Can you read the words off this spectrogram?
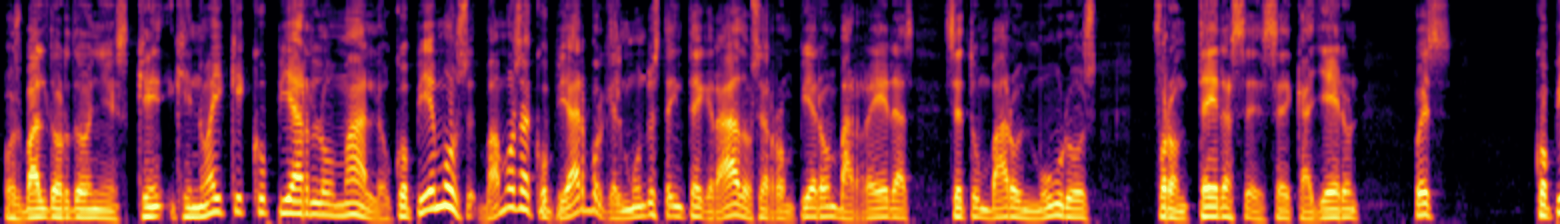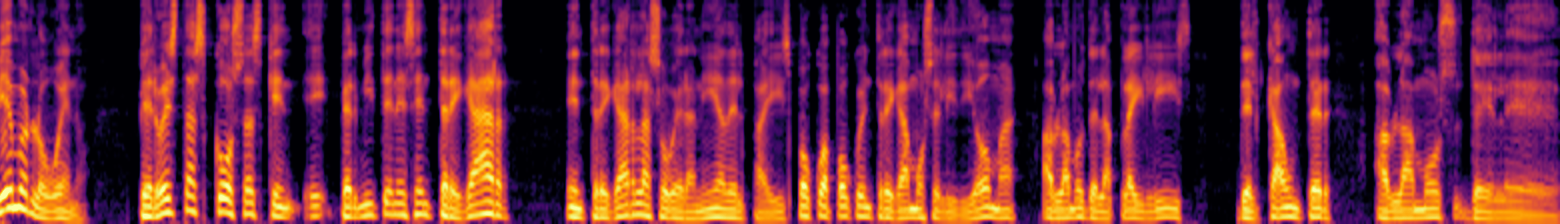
Osvaldo Ordóñez, que, no hay que copiar lo malo. Copiemos, vamos a copiar porque el mundo está integrado, se rompieron barreras, se tumbaron muros, fronteras se, cayeron. Pues copiemos lo bueno. Pero estas cosas que eh, permiten es entregar, entregar la soberanía del país. Poco a poco entregamos el idioma, hablamos de la playlist, del counter, hablamos del, eh,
